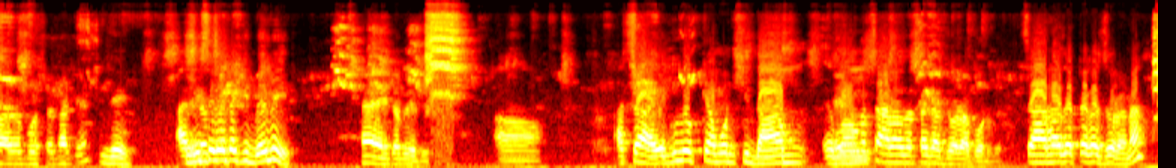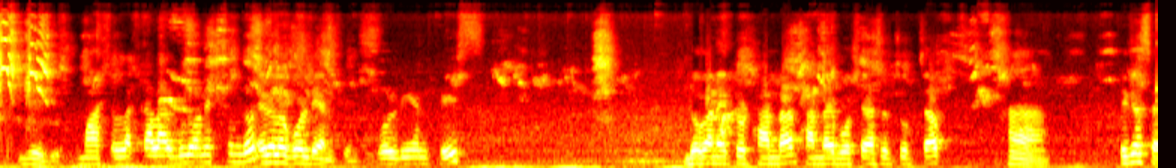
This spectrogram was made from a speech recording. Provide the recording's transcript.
ভাবে বসে থাকে। জি। আর নিচে এটা কি বেবি হ্যাঁ এটা বেবি আচ্ছা এগুলো কেমন কি দাম এবং চার হাজার টাকা জোড়া পড়বে। চার হাজার টাকা জোড়া না? জি জি। মাশাল্লাহ কালারগুলো অনেক সুন্দর। এগুলো গোল্ডিয়ান ফিস গোল্ডিয়ান ফিস দোকানে একটু ঠান্ডা ঠান্ডায় বসে আছে চুপচাপ। হ্যাঁ। ঠিক আছে?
